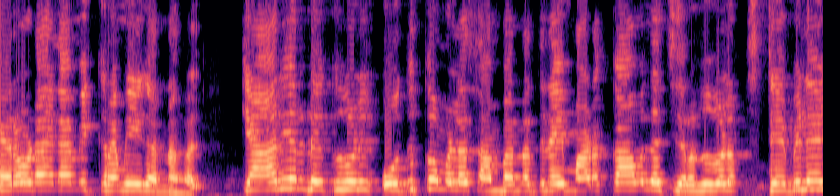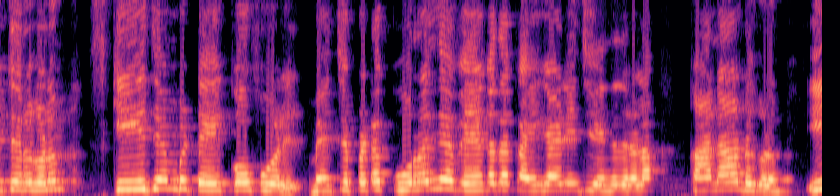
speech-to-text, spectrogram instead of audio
എയറോഡൈനാമിക് ക്രമീകരണങ്ങൾ കാരിയർ ഡെക്കുകളിൽ ഒതുക്കമുള്ള സംഭരണത്തിനായി മടക്കാവുന്ന ചിറകുകളും സ്റ്റെബിലേറ്ററുകളും സ്കീ ജമ്പ് ടേക്ക് ഓഫുകളിൽ മെച്ചപ്പെട്ട കുറഞ്ഞ വേഗത കൈകാര്യം ചെയ്യുന്നതിനുള്ള കനാഡുകളും ഈ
